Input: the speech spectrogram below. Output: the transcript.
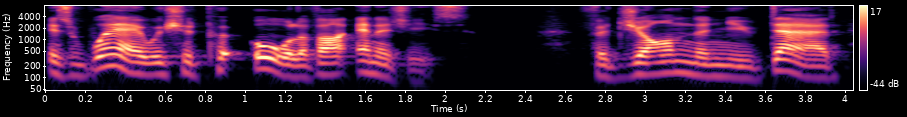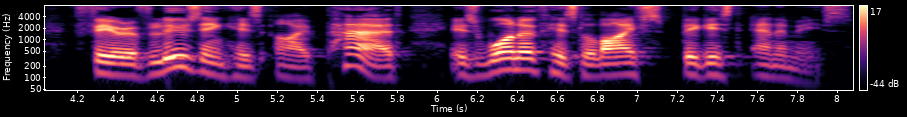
is where we should put all of our energies. For John, the new dad, fear of losing his iPad is one of his life's biggest enemies.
